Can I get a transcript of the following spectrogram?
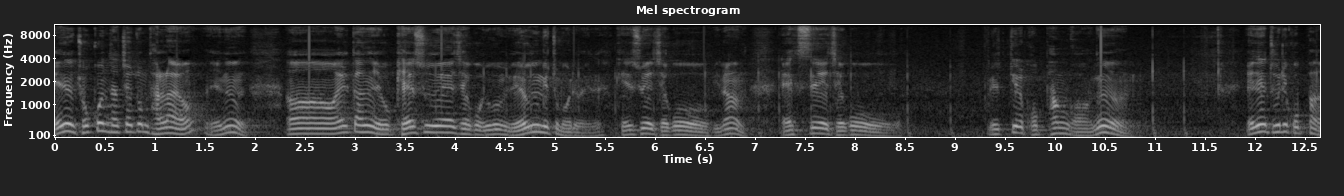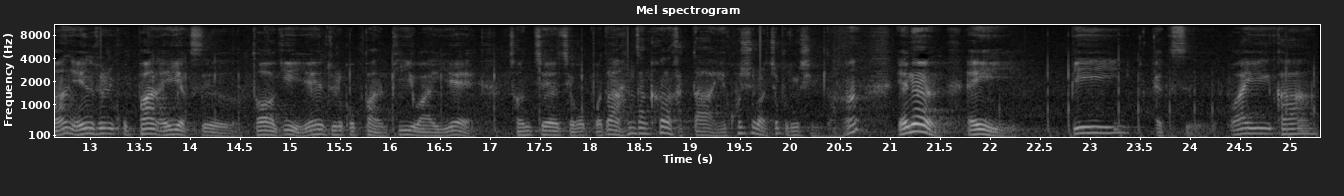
얘는 조건 자체가 좀 달라요. 얘는 어 일단은 요 개수의 제곱 이건 외우는 게 좀 어려워요. 개수의 제곱이랑 x의 제곱 일끼를 곱한 거는 얘네 둘이 곱한 얘네 둘이 곱한 ax 더하기 얘네 둘이 곱한 by의 전체 제곱보다 항상 크거나 같다. 이게 코시로알츠 부등식입니다. 얘는 a, b, x, y가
